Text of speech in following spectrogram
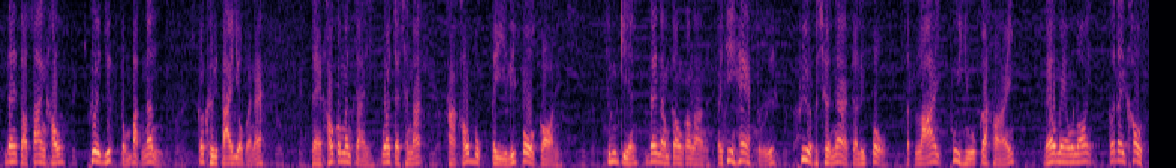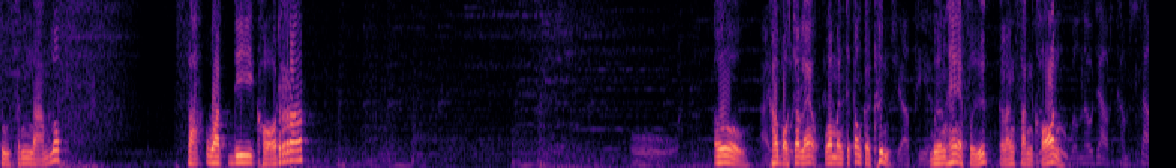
ได้ต่อต้านเขาเพื่อยึดสมบัตินั่น ก็คือตายหยกอะนะ แต่เขาก็มั่นใจว่าจะชนะหากเขาบุกตีลิโปก่อนซุนเกียนได้นำกองกำลังไปที่แห่ฝือ เพื่อเผชิญหน้ากับลิโป สัตว์ร้ายผู้หิวกระหาย แล้วแมวน้อยก็ได้เข้าสู่สนามรบสวัสดีขอรับ โอ้ข้าบอกเจ้าแล้วว่ามันจะต้องเกิดขึ้น เมืองแห่ฝือกำลังสั่นคลอน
